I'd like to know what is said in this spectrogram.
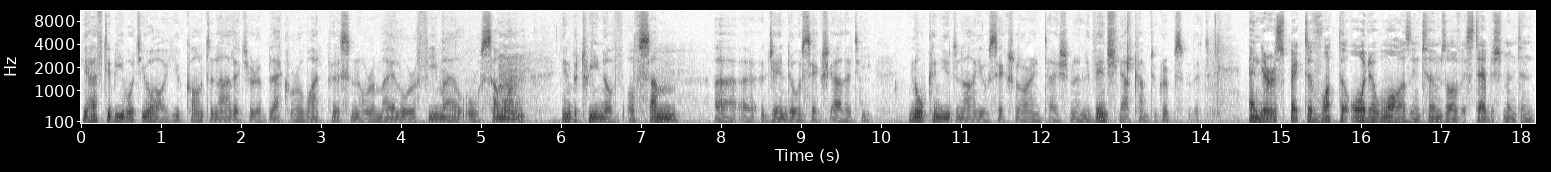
you have to be what you are. You can't deny that you're a black or a white person, or a male or a female, or someone in between of, of some uh, uh, gender or sexuality. Nor can you deny your sexual orientation. And eventually, I come to grips with it. And irrespective of what the order was in terms of establishment and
